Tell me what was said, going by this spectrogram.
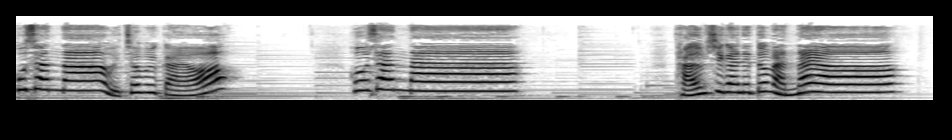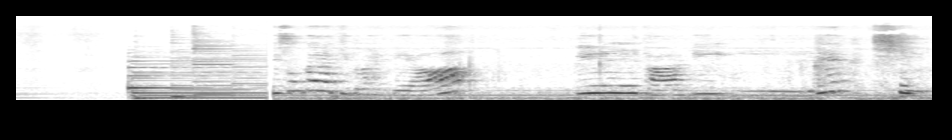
호산나 외쳐볼까요? 호산나! 다음 시간에 또 만나요. 손가락 기도할게요. 1 더하기 2는 십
